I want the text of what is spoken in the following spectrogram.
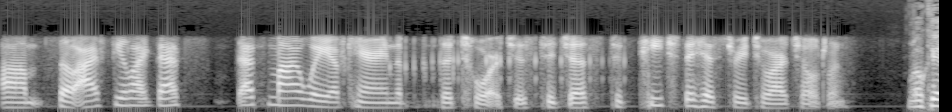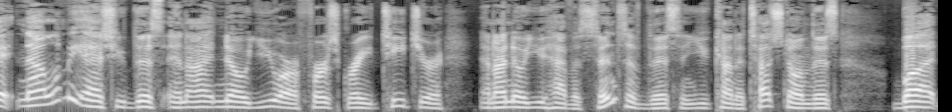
Um, so I feel like that's that's my way of carrying the the torch is to just to teach the history to our children. Okay, now let me ask you this, and I know you are a first grade teacher, and I know you have a sense of this, and you kind of touched on this, but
